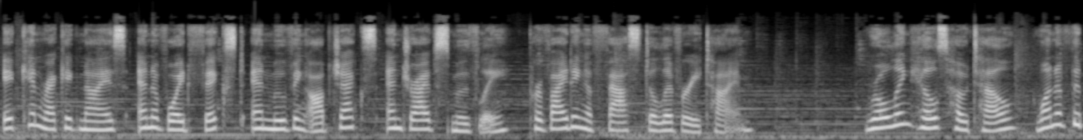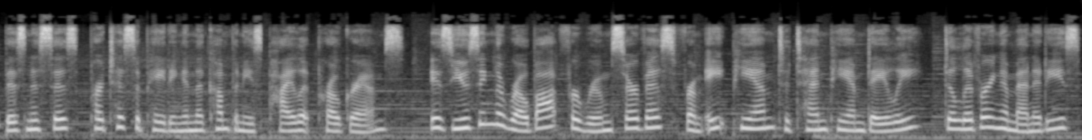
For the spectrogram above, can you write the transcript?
It can recognize and avoid fixed and moving objects and drive smoothly, providing a fast delivery time. Rolling Hills Hotel, one of the businesses participating in the company's pilot programs, is using the robot for room service from 8 p.m. to 10 p.m. daily, delivering amenities,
